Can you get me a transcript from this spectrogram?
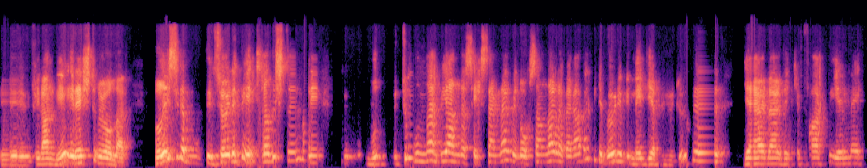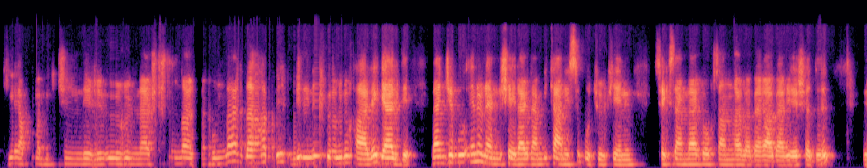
e, filan diye eleştiriyorlar. Dolayısıyla söylemeye çalıştığım hani bu, bütün bunlar bir anda 80'ler ve 90'larla beraber bir de böyle bir medya büyüdü ve yerlerdeki farklı yemek yapma biçimleri, ürünler, şunlar bunlar daha bir bilinir görünür hale geldi. Bence bu en önemli şeylerden bir tanesi bu Türkiye'nin 80'ler 90'larla beraber yaşadığı e,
